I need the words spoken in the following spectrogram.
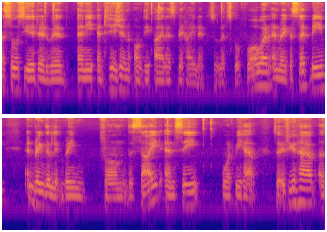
associated with any adhesion of the iris behind it. So let's go forward and make a slit beam and bring the beam from the side and see what we have. So if you have a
